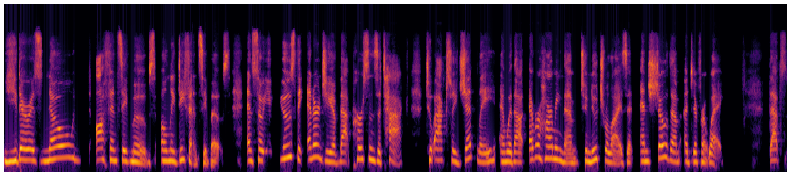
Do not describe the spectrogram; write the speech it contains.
you, there is no offensive moves, only defensive moves. And so you use the energy of that person's attack to actually gently and without ever harming them to neutralize it and show them a different way. That's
